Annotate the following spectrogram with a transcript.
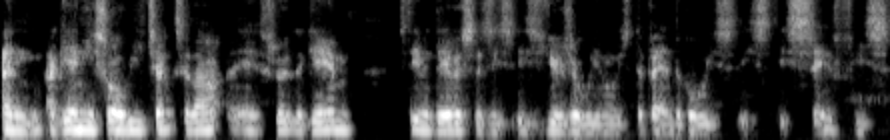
And again, you saw wee chunks of that uh, throughout the game. Stephen Davis is his, his, usual, you know, he's dependable, he's, he's, he's safe, he's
